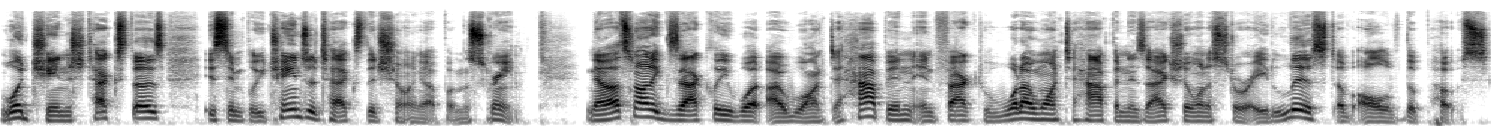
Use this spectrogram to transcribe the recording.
What change text does is simply change the text that's showing up on the screen. Now that's not exactly what I want to happen. In fact, what I want to happen is I actually want to store a list of all of the posts.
